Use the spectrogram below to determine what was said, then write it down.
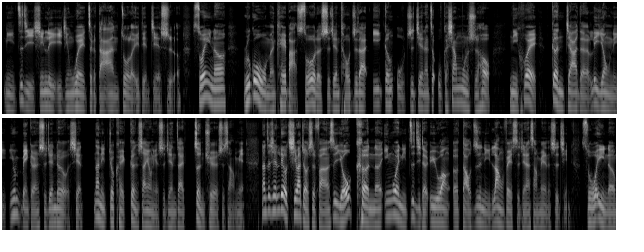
你自己心里已经为这个答案做了一点揭示了。所以呢？如果我们可以把所有的时间投资在一跟五之间的这五个项目的时候，你会更加的利用你，因为每个人时间都有限，那你就可以更善用你的时间在正确的事上面。那这些六七八九十反而是有可能因为你自己的欲望而导致你浪费时间在上面的事情。所以呢，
